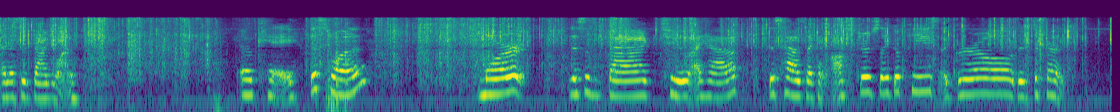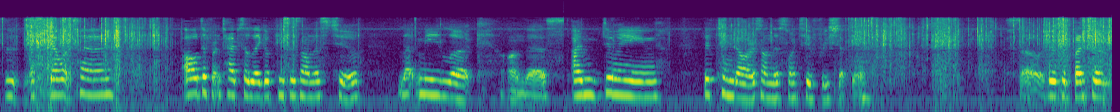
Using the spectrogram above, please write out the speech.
And this is bag one. Okay, this one, more, this is bag two I have. This has like an ostrich Lego piece, a girl, there's different, a skeleton, all different types of Lego pieces on this too. Let me look on this. I'm doing $15 on this one too, free shipping. So there's a bunch of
